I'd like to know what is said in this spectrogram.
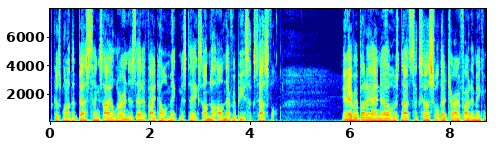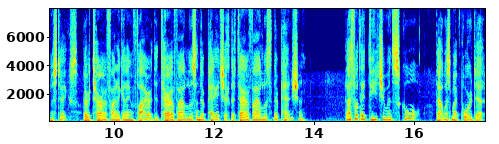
Because one of the best things I learned is that if I don't make mistakes, I'll, no, I'll never be successful. And everybody I know who's not successful, they're terrified of making mistakes. They're terrified of getting fired. They're terrified of losing their paycheck. They're terrified of losing their pension. That's what they teach you in school. That was my poor dad.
